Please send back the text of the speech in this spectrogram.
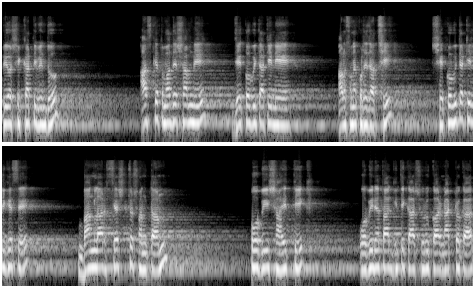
প্রিয় শিক্ষার্থীবৃন্দু, আজকে তোমাদের সামনে যে কবিতাটি নিয়ে আলোচনা করতে যাচ্ছি, সে কবিতাটি লিখেছে, বাংলার শ্রেষ্ঠ সন্তান, কবি, সাহিত্যিক, অভিনেতা, গীতিকার, সুরকার, নাট্যকার,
